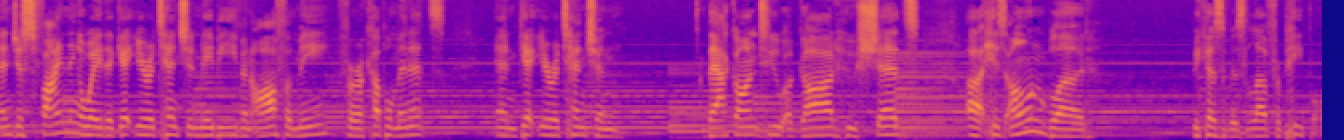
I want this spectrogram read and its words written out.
and just finding a way to get your attention, maybe even off of me for a couple minutes, and get your attention back onto a God who sheds uh, his own blood because of his love for people.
